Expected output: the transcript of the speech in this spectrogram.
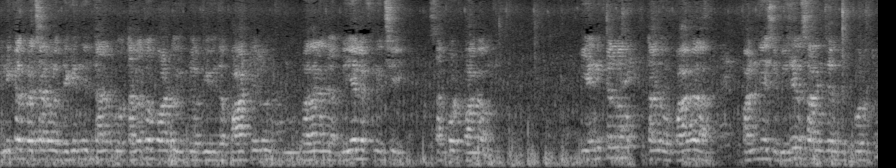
ఎన్నికల ప్రచారంలో దిగింది. తనకు తనతో పాటు వివిధ పార్టీలు ప్రధానంగా బిఎల్ఎఫ్ నుంచి సపోర్ట్ బాగా ఉంది. ఈ ఎన్నికల్లో తాను బాగా పనిచేసి విజయం సాధించాలని కోరుతూ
